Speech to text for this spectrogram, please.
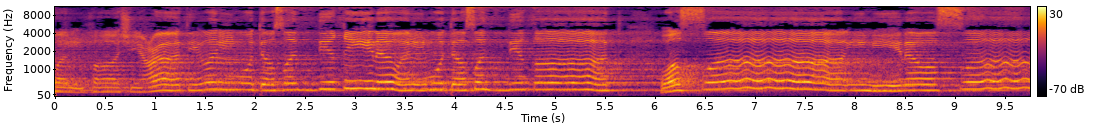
والخاشعات والمتصدقين والمتصدقات والصائمين والصائمات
